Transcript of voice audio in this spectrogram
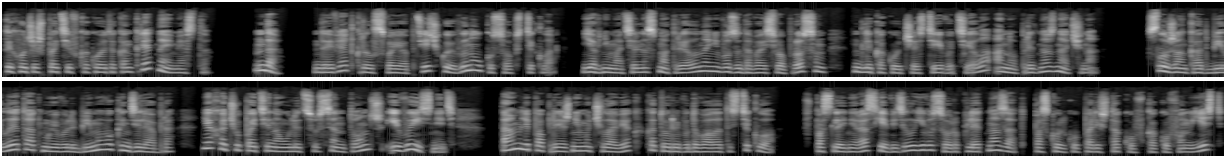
Ты хочешь пойти в какое-то конкретное место? Да. Дэви открыл свою аптечку и вынул кусок стекла. Я внимательно смотрела на него, задаваясь вопросом, для какой части его тела оно предназначено. Служанка отбила это от моего любимого канделябра. Я хочу пойти на улицу Сент-Онж и выяснить, там ли по-прежнему человек, который выдувал это стекло. В последний раз я видел его 40 лет назад. Поскольку Париж таков, каков он есть,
